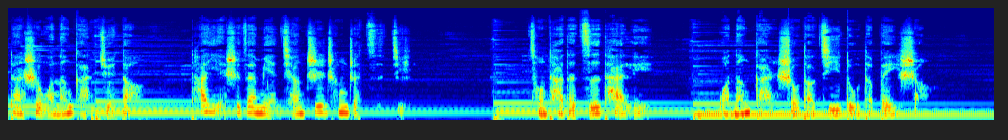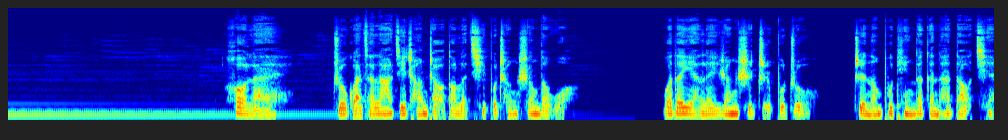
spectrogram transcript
但是我能感觉到，他也是在勉强支撑着自己。从他的姿态里，我能感受到极度的悲伤。后来。主管在垃圾场找到了泣不成声的我，我的眼泪仍是止不住，只能不停的跟他道歉。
